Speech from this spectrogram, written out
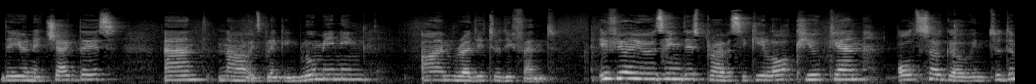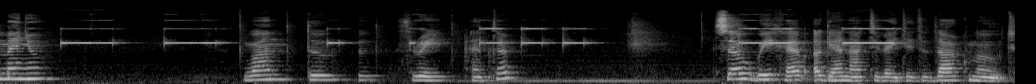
the unit checked this, and now it's blinking blue meaning I'm ready to defend. If you are using this privacy key lock, you can also go into the menu, one, two, three, enter. So we have again activated the dark mode.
